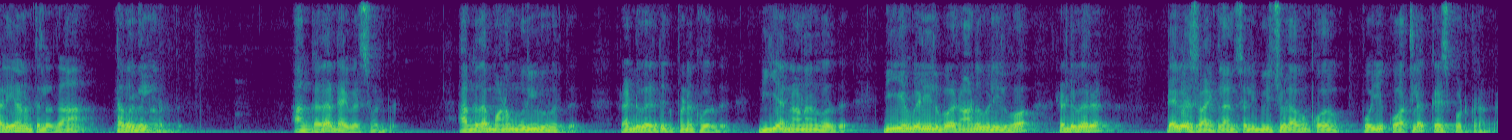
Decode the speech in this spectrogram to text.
கல்யாணத்தில் தான் தவறுகள் நடக்குது. அங்கே தான் டைவர்ஸ் வருது. அங்கே தான் மனம் முறிவு வருது. ரெண்டு பேர்த்துக்கு பிணக்கு வருது. நீயே நானும் வருது. நீயும் வெளியில் போ நானும் வெளியில் போ ரெண்டு பேரும் டைவர்ஸ் வாங்கிக்கலான்னு சொல்லி மியூச்சுவலாகவும் கோ போய் கோர்ட்டில் கேஸ் போட்டுக்கிறாங்க.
